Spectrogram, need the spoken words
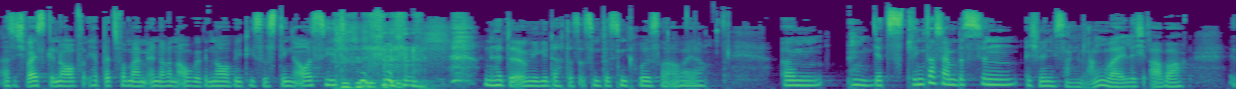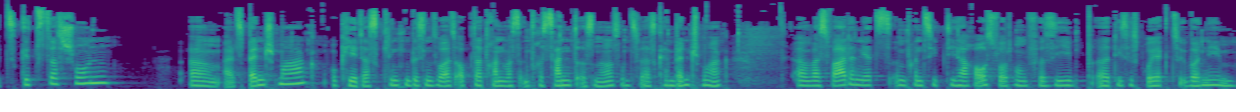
Also ich weiß genau, ich habe jetzt vor meinem inneren Auge genau, wie dieses Ding aussieht. und hätte irgendwie gedacht, das ist ein bisschen größer, aber ja. Ähm, Jetzt klingt das ja ein bisschen, ich will nicht sagen langweilig, aber jetzt gibt es das schon ähm, als Benchmark. Okay, das klingt ein bisschen so, als ob da dran was interessant ist, ne? sonst wäre es kein Benchmark. Äh, was war denn jetzt im Prinzip die Herausforderung für Sie, äh, dieses Projekt zu übernehmen?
